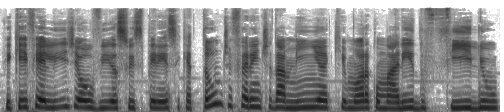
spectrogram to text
Fiquei feliz de ouvir a sua experiência, que é tão diferente da minha, que mora com marido, filho,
